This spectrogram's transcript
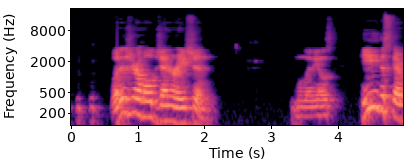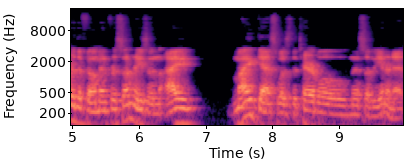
what is your whole generation? Millennials. He discovered the film, and for some reason, I, my guess was the terribleness of the internet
